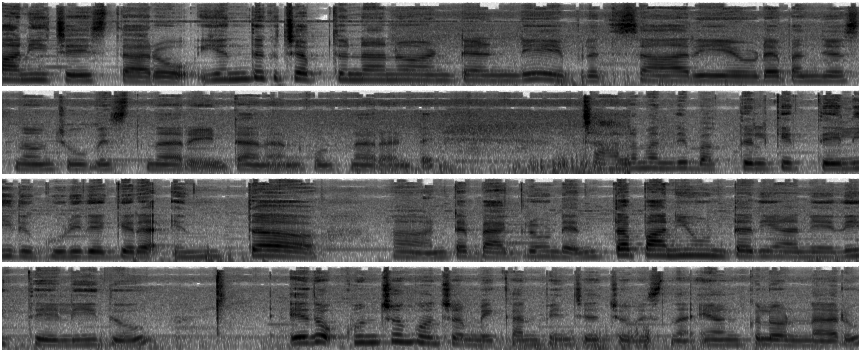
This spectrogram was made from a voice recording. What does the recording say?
పని చేస్తారో ఎందుకు చెప్తున్నాను అంటే అండి ప్రతిసారి ఎవడే పని చేస్తున్నాం చూపిస్తున్నారు ఏంటి అని అనుకుంటున్నారంటే చాలామంది భక్తులకి తెలీదు గుడి దగ్గర ఎంత అంటే బ్యాక్గ్రౌండ్ ఎంత పని ఉంటుంది అనేది తెలీదు. ఏదో కొంచెం కొంచెం మీకు కనిపించేది చూపిస్తున్నా. ఈ అంకుల్ ఉన్నారు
